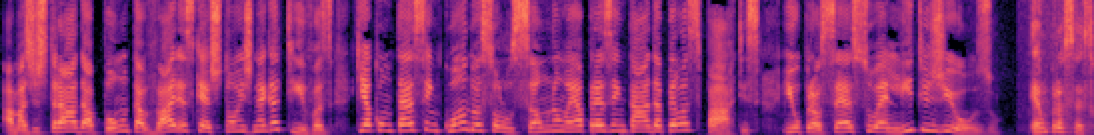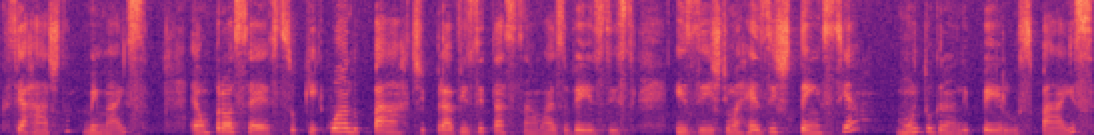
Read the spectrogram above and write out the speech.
A magistrada aponta várias questões negativas que acontecem quando a solução não é apresentada pelas partes e o processo é litigioso. É um processo que se arrasta bem mais, é um processo que, quando parte para visitação, às vezes existe uma resistência muito grande pelos pais.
